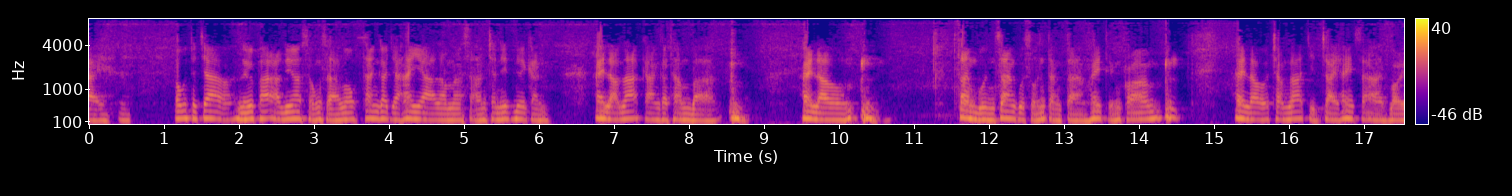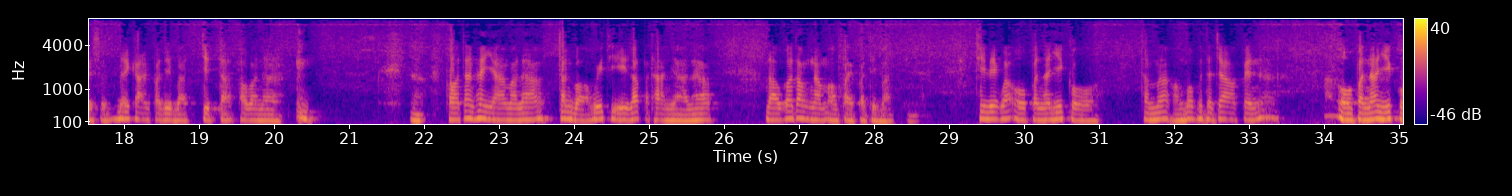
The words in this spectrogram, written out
พระพุทธเจ้าหรือพระอริยสงสาวกท่านก็จะให้ยาเรามาสามชนิดด้วยกัน ให้เราละการกระทำบาปให้เราสร้างบุญสร้างกุศลต่างๆ ให้ถึงพร้อม ให้เราชำระจิตใจให้สะอาดบริสุทธิ์ในการปฏิบัติจิตตภาวนา พอท่านให้ยามาแล้ว ท่านบอกวิธีรับประทานยาแล้ว เราก็ต้องนำเอาไปปฏิบัติ ที่เรียกว่า โอปัญญิโก ธรรมะของพระพุทธเจ้าเป็นโอปัญญิโก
